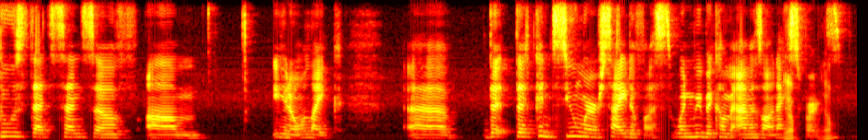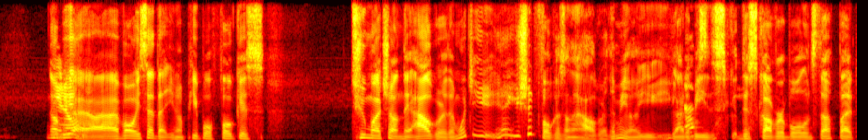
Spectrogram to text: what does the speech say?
lose that sense of um, you know like uh, the, the consumer side of us when we become amazon experts yep, yep. No, yeah, I've always said that. You know, people focus too much on the algorithm, which you you, know, you should focus on the algorithm. You know, you, you got to be discoverable and stuff. But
